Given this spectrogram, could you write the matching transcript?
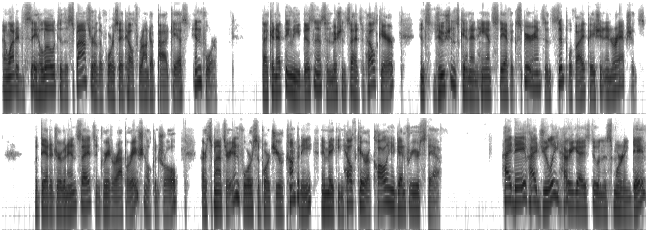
I wanted to say hello to the sponsor of the 4sight Health Roundup podcast, Infor. By connecting the business and mission sides of healthcare, institutions can enhance staff experience and simplify patient interactions. With data driven insights and greater operational control, our sponsor Infor supports your company in making healthcare a calling again for your staff. Hi, Dave. Hi, Julie. How are you guys doing this morning? Dave?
